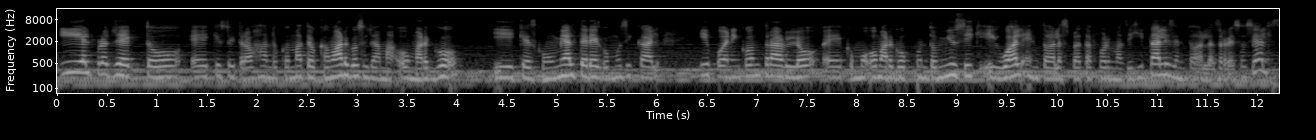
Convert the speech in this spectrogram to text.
Y el proyecto eh, que estoy trabajando con Mateo Camargo se llama Omargo y que es como mi alter ego musical y pueden encontrarlo como omargo.music igual en todas las plataformas digitales, en todas las redes sociales.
